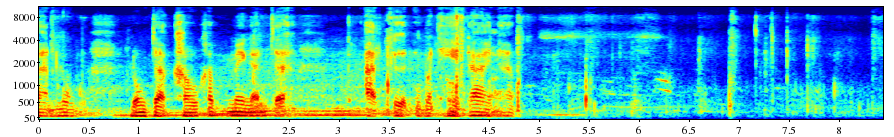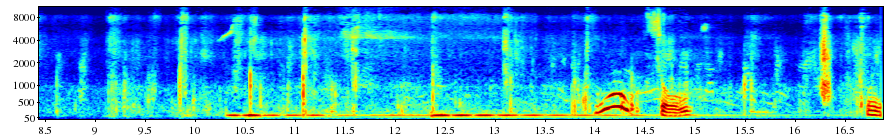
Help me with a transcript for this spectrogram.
การลงลงจากเขาครับ ไม่งั้นจะอาจเกิดอุบัติเหตุได้นะครับ อู้สูงอุ้ย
